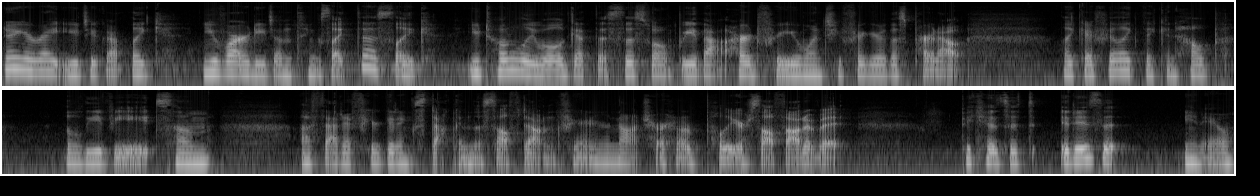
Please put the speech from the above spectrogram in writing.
no you're right you do got like you've already done things like this like you totally will get this. This won't be that hard for you once you figure this part out. Like i feel like they can help alleviate some of that if you're getting stuck in the self-doubt and fear and you're not sure how to pull yourself out of it. Because it's it is you know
